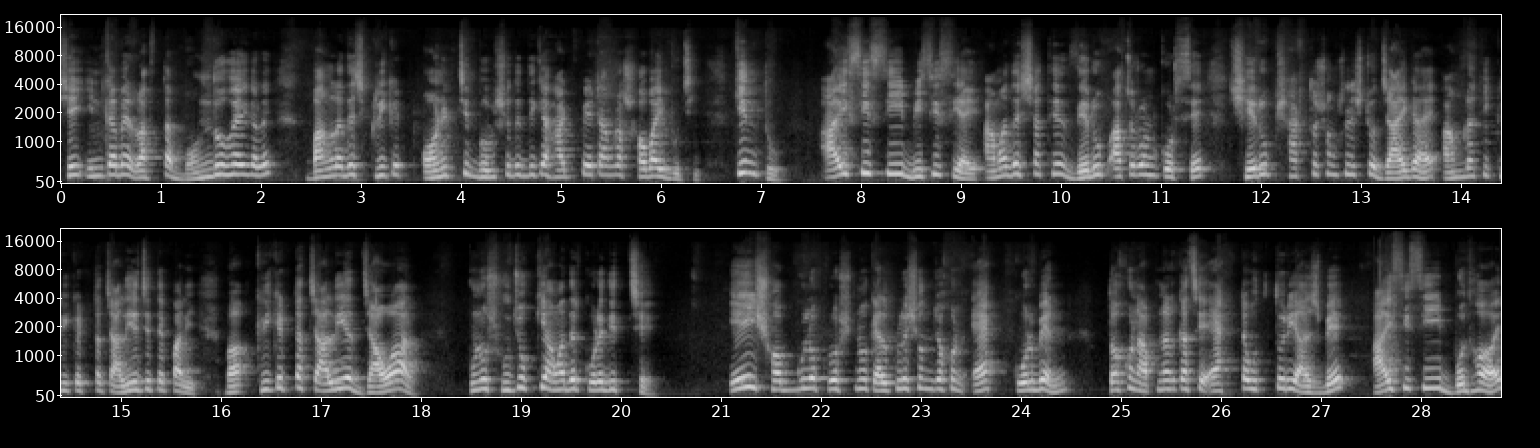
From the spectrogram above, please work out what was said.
সেই ইনকামের রাস্তা বন্ধ হয়ে গেলে বাংলাদেশ ক্রিকেট অনিশ্চিত ভবিষ্যতের দিকে হাঁটবে এটা আমরা সবাই বুঝি। কিন্তু আইসিসি বিসিসিআই আমাদের সাথে যেরূপ আচরণ করছে, সেরূপ স্বার্থ সংশ্লিষ্ট জায়গায় আমরা কি ক্রিকেটটা চালিয়ে যেতে পারি বা ক্রিকেটটা চালিয়ে যাওয়ার কোনো সুযোগ কি আমাদের করে দিচ্ছে? এই সবগুলো প্রশ্ন ক্যালকুলেশন যখন এক করবেন, তখন আপনার কাছে একটা উত্তরই আসবে আইসিসি বোধহয়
